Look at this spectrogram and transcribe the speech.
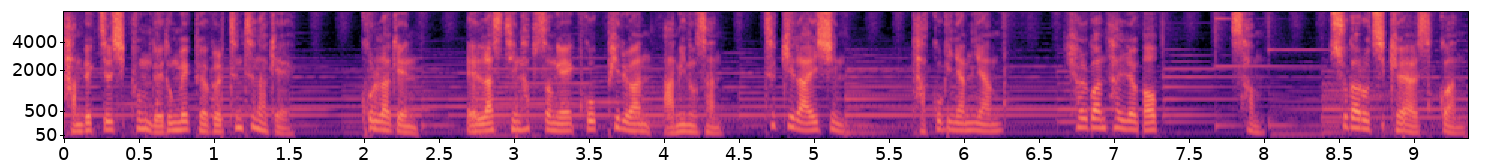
단백질 식품 뇌동맥벽을 튼튼하게, 콜라겐, 엘라스틴 합성에 꼭 필요한 아미노산, 특히 라이신, 닭고기 냠냠, 혈관 탄력 업, 3. 추가로 지켜야 할 습관,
